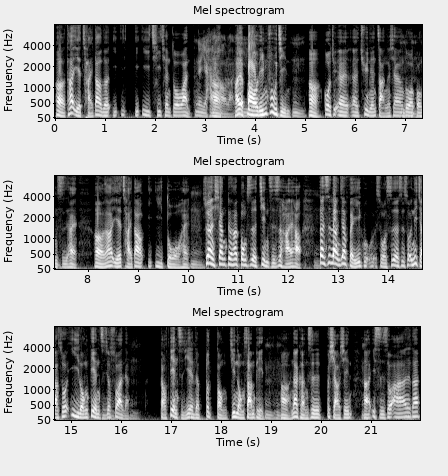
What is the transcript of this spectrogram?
哦，他也踩到了一一一亿七千多万，那也还好了。还有宝林富锦，嗯，哦，过去呃呃去年涨了相当多的公司，嘿。哦，他也踩到一亿多，嘿，虽然相对他公司的净值是还好，但是让人家匪夷所思的是说，你假如说翼龙电子就算了，搞电子业的不懂金融商品啊，那可能是不小心啊，意思说啊，他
